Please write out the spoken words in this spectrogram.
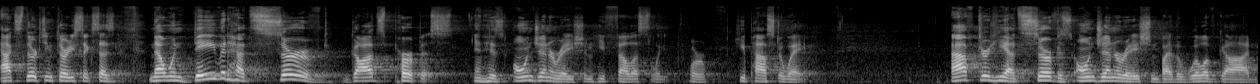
Acts 13:36 says, "Now when David had served God's purpose in his own generation, he fell asleep, or he passed away. After he had served his own generation by the will of God,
